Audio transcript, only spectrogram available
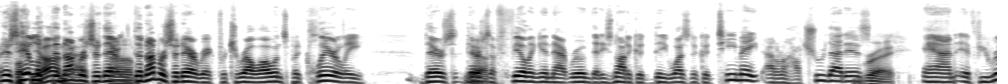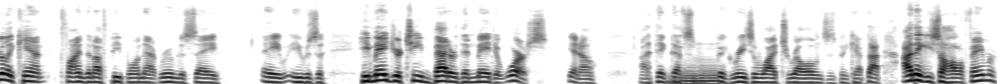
His hit, look, the numbers that, are there. Um, the numbers are there, Rick, for Terrell Owens, but clearly there's there's yeah. a feeling in that room that he's not a good that he wasn't a good teammate. I don't know how true that is. Right. And if you really can't find enough people in that room to say, "Hey, he was a, he made your team better than made it worse," you know, I think that's mm-hmm. a big reason why Terrell Owens has been kept out. I think he's a Hall of Famer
